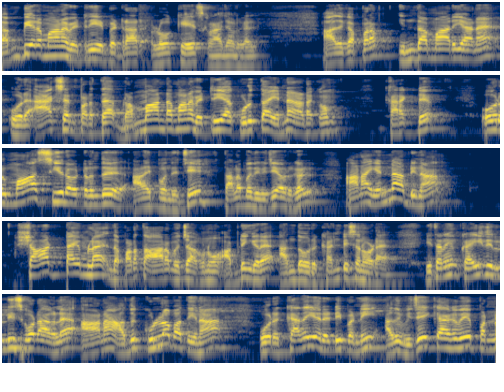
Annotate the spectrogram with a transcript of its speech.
கம்பீரமான வெற்றியை பெற்றார் லோகேஷ் ராஜ் அவர்கள். அதுக்கப்புறம் இந்த மாதிரியான ஒரு ஆக்ஷன் படத்தை பிரம்மாண்டமான வெற்றியாக கொடுத்தா என்ன நடக்கும்? கரெக்டு ஒரு மாஸ் ஹீரோட்டிருந்து அழைப்பு வந்துச்சு தளபதி விஜய் அவர்கள். ஆனால் என்ன அப்படின்னா ஷார்ட் டைமில் இந்த படத்தை ஆரம்பிச்சாகணும் அப்படிங்கிற அந்த ஒரு கண்டிஷனோட இத்தனையும் கைது ரிலீஸ் கூட ஆகலை. ஆனால் அதுக்குள்ளே பார்த்தீங்கன்னா ஒரு கதையை ரெடி பண்ணி அது விஜய்க்காகவே பண்ண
